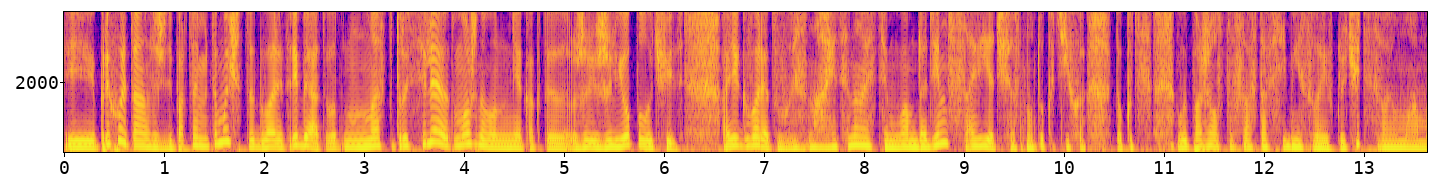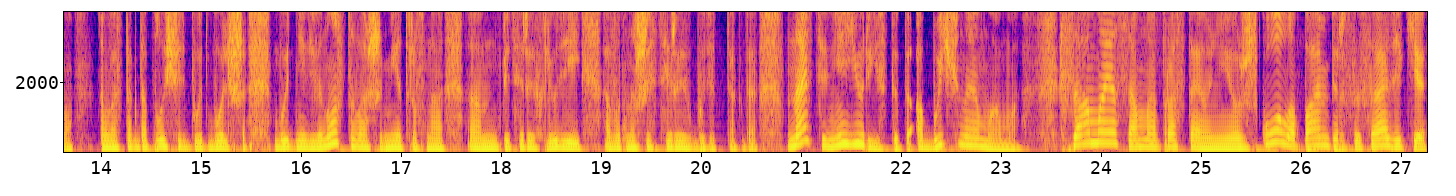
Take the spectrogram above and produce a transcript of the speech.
И приходит она, значит, департамент имущества и говорит, ребят, вот нас тут расселяют, можно вон мне как-то жи- жилье получить? А ей говорят, вы знаете, Настя, мы вам дадим совет сейчас, но только тихо. Только вы, пожалуйста, в состав семьи своей включите свою маму. У вас тогда площадь будет больше. Будет не 90 ваши метров на эм, пятерых людей, а вот на шестерых будет тогда. Настя не юрист, это обычная мама. Самая-самая простая у нее школа, памперсы, садики,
